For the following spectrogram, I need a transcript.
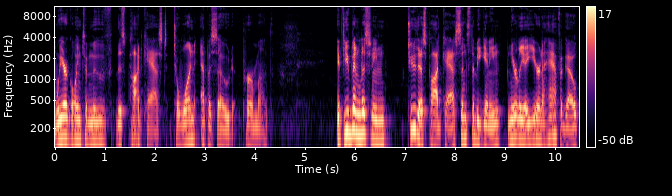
we are going to move this podcast to one episode per month. If you've been listening to this podcast since the beginning, nearly a year and a half ago,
